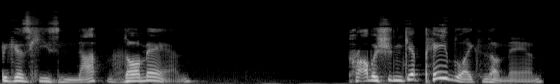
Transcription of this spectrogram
Because he's not the man, probably shouldn't get paid like the man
